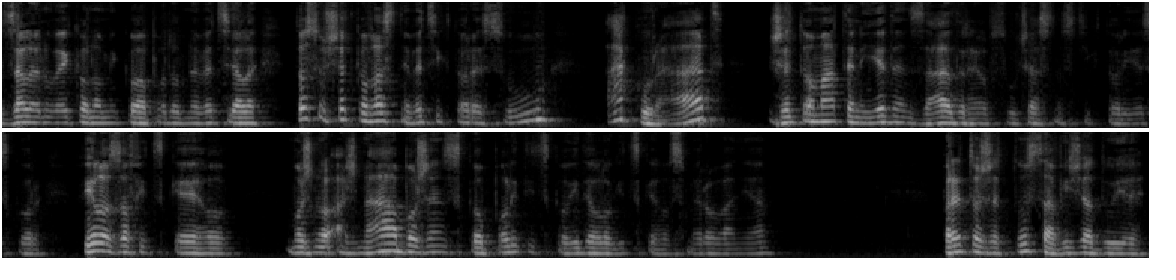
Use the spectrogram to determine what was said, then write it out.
zelenú ekonomiku a podobné veci, ale to sú všetko vlastne veci, ktoré sú akurát, že to má ten jeden zádrhel v súčasnosti, ktorý je skôr filozofického, možno až nábožensko-politicko-ideologického smerovania, pretože tu sa vyžaduje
